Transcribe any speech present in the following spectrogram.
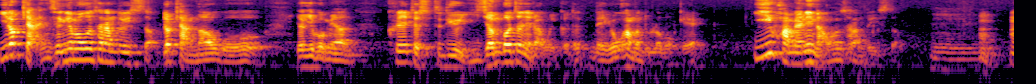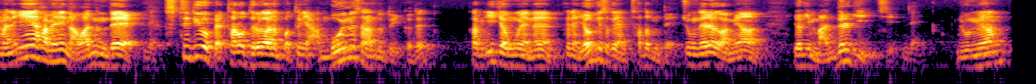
이렇게 안 생겨먹은 사람도 있어. 이렇게 안 나오고 여기 보면 Creator Studio 이전 버전이라고 있거든. 네, 요거 한번 눌러볼게. 이 화면이 나오는 사람도 있어. 음. 음. 만약 이 화면이 나왔는데 네. 스튜디오 베타로 들어가는 버튼이 안 보이는 사람들도 있거든. 그럼 이 경우에는 그냥 여기서 그냥 찾으면 돼. 쭉 내려가면 여기 만들기 있지. 네. 누르면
